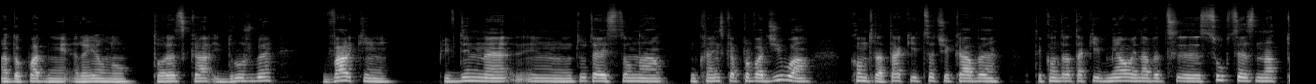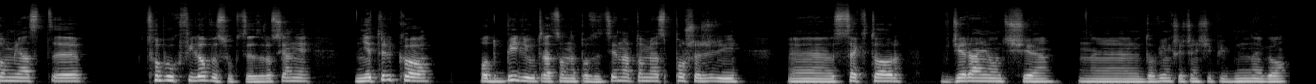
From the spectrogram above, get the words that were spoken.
a dokładnie rejonu Torecka i Drużby. Walki piwdynne, tutaj strona ukraińska prowadziła kontrataki. Co ciekawe, te kontrataki miały nawet y, sukces, natomiast y, to był chwilowy sukces. Rosjanie nie tylko odbili utracone pozycje, natomiast poszerzyli y, sektor, wdzierając się do większej części piwdynnego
